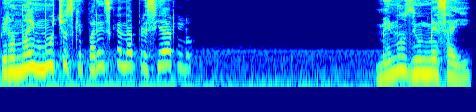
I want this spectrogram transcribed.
Pero no hay muchos que parezcan apreciarlo. Menos de un mes ahí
